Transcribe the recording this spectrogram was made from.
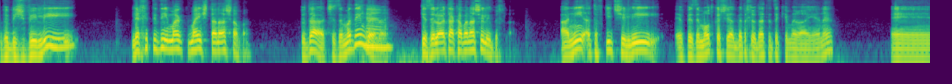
ובשבילי, לכי תדעי מה, מה השתנה שם. את יודעת, שזה מדהים כן. בעיניי, כי זה לא הייתה הכוונה שלי בכלל. אני, התפקיד שלי, וזה מאוד קשה, את בטח יודעת את זה כמראיינת, אה,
